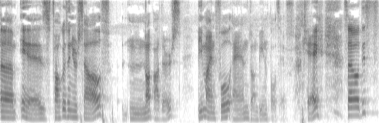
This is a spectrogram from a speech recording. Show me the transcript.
um, is focus on yourself, not others. Be mindful and don't be impulsive. Okay, so this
